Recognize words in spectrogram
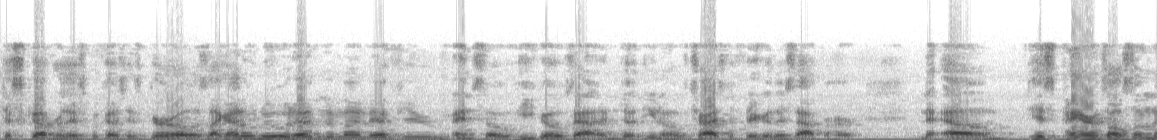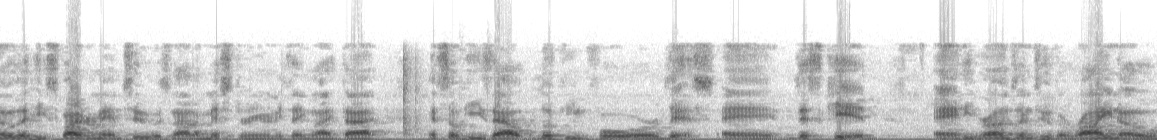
discover this because his girl is like, I don't know what happened to my nephew, and so he goes out and you know tries to figure this out for her. Um, his parents also know that he's Spider-Man too. It's not a mystery or anything like that, and so he's out looking for this and this kid, and he runs into the Rhino,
